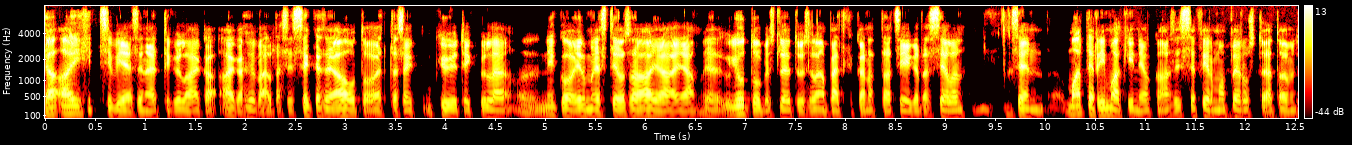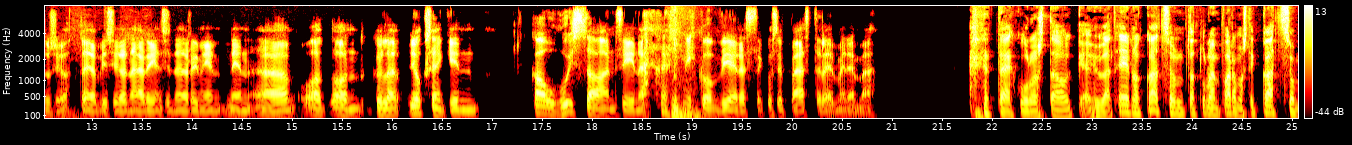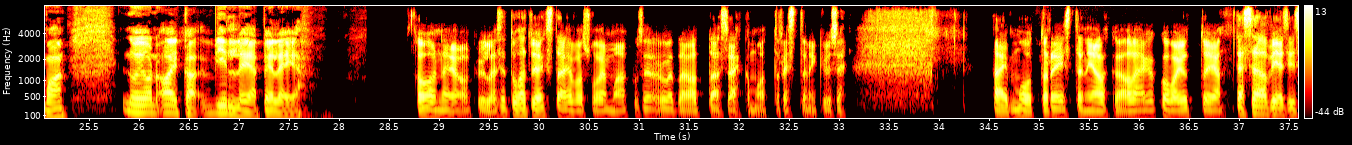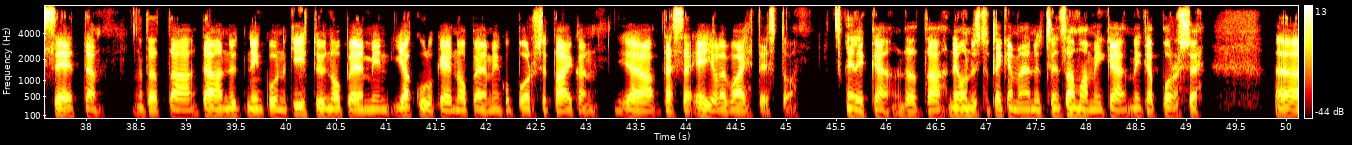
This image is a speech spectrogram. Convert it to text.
Ja ai hitsi vie, se näytti kyllä aika, aika hyvältä. Siis sekä se auto että se kyyti. Kyllä Niko ilmeisesti osaa ajaa ja, ja YouTubesta löytyy sellainen pätkä, kannattaa tsiikata. Siellä on sen Mate Rimakin, joka on siis se firman perustaja, toimitusjohtaja, visionääri, insinööri, niin, niin äh, on, on kyllä jokseenkin kauhuissaan siinä Nikon vieressä, kun se päästelee menemään. Tämä kuulostaa oikein hyvältä. En ole katsonut, mutta tulen varmasti katsomaan. Noi on aika villejä pelejä. On joo, kyllä. Se 1900 hevosvoimaa, kun se ruvetaan ottaa sähkömoottorista, niin kyllä se, tai moottoreista, niin alkaa olla aika kova juttu. Ja tässä on vielä siis se, että tota, tämä on nyt niin kuin kiihtyy nopeammin ja kulkee nopeammin kuin Porsche Taycan, ja tässä ei ole vaihteistoa. Eli tota, ne onnistu tekemään nyt sen sama, mikä, mikä Porsche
